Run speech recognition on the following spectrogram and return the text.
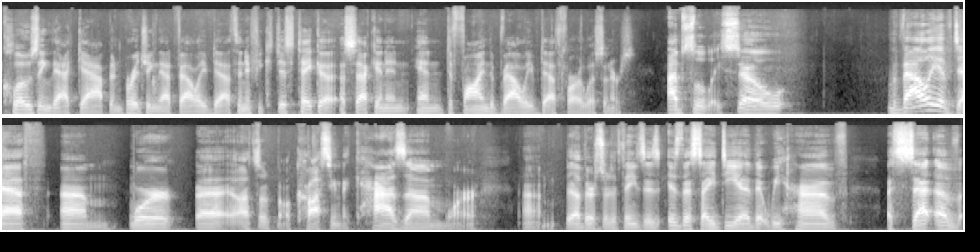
closing that gap and bridging that valley of death? And if you could just take a, a second and, and define the valley of death for our listeners. Absolutely. So, the valley of death, um, or uh, also crossing the chasm, or um, the other sort of things, is, is this idea that we have a set of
